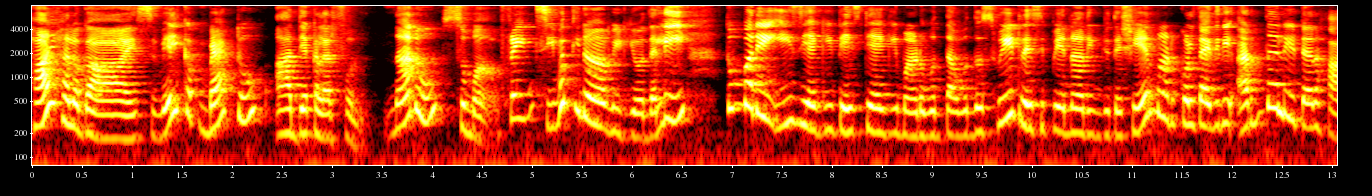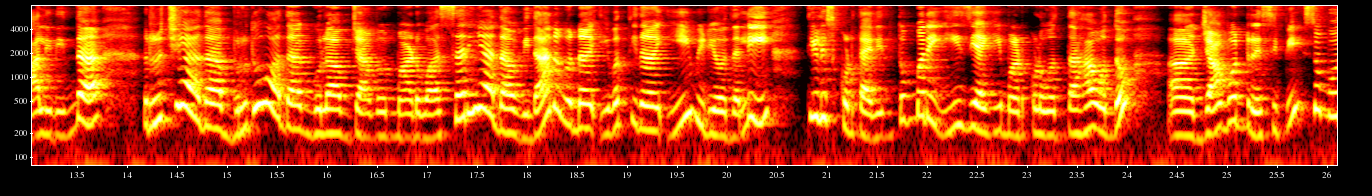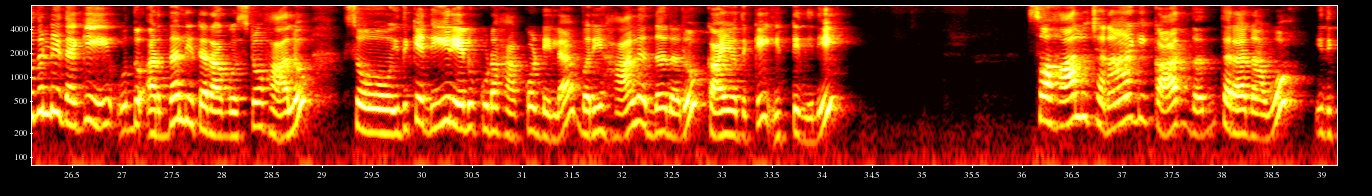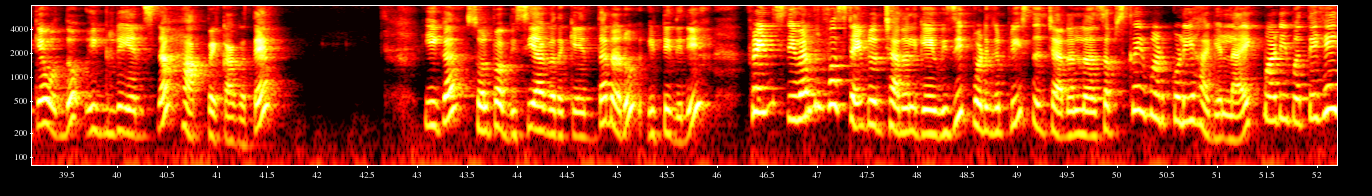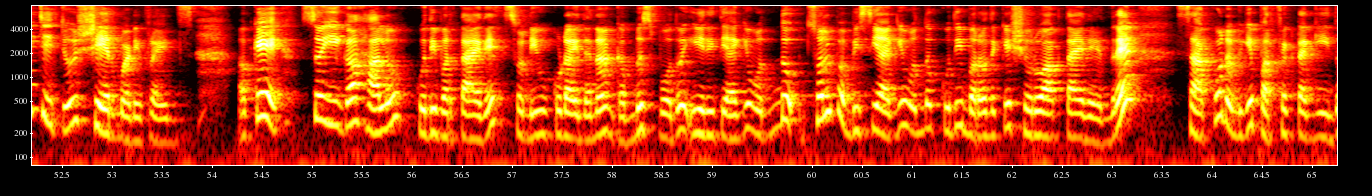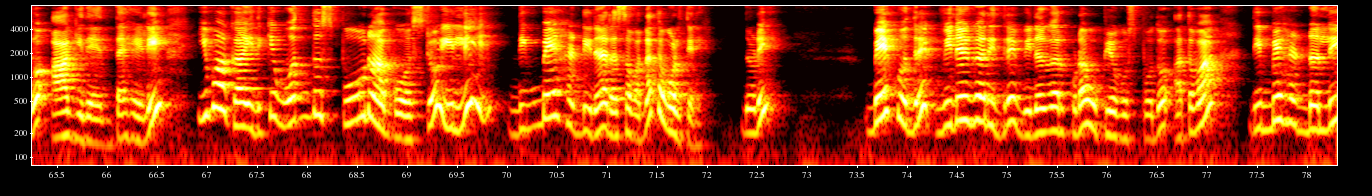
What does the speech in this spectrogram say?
Hi hello guys welcome back to Aadya colourful ನಾನು Suma. Friends ಇವತ್ತಿನ ವಿಡಿಯೋದಲ್ಲಿ ತುಂಬಾ ಈಸಿಯಾಗಿ ಟೇಸ್ಟಿಯಾಗಿ ಮಾಡುವಂಥ ಒಂದು ಸ್ವೀಟ್ ರೆಸಿಪಿಯನ್ನು ನಿಮ್ಮ ಜೊತೆ ಶೇರ್ ಮಾಡ್ಕೊಳ್ತಾ ಇದ್ದೀನಿ. ಅರ್ಧ ಲೀಟರ್ ಹಾಲಿನಿಂದ ರುಚಿಯಾದ, ಮೃದುವಾದ ಗುಲಾಬ್ ಜಾಮೂನ್ ಮಾಡುವ ಸರಿಯಾದ ವಿಧಾನವನ್ನು ಇವತ್ತಿನ ಈ ವಿಡಿಯೋದಲ್ಲಿ ತಿಳಿಸ್ಕೊಡ್ತಾ ಇದ್ದೀನಿ. ತುಂಬಾ ಈಸಿಯಾಗಿ ಮಾಡ್ಕೊಳ್ಳುವಂತಹ ಒಂದು ಜಾಮೂನ್ ರೆಸಿಪಿ ಸೊ ಮೊದಲನೇದಾಗಿ ಒಂದು ಅರ್ಧ ಲೀಟರ್ ಆಗೋಷ್ಟು ಹಾಲು ಸೊ ಇದಕ್ಕೆ ನೀರೇನು ಕೂಡ ಹಾಕ್ಕೊಂಡಿಲ್ಲ. ಬರೀ ಹಾಲನ್ನು ನಾನು ಕಾಯೋದಕ್ಕೆ ಇಟ್ಟಿದ್ದೀನಿ ಸೊ ಹಾಲು ಚೆನ್ನಾಗಿ ಕಾದ ನಂತರ ನಾವು ಇದಕ್ಕೆ ಒಂದು ಇಂಗ್ರೀಡಿಯೆಂಟ್ಸ್ನ ಹಾಕಬೇಕಾಗುತ್ತೆ. ಈಗ ಸ್ವಲ್ಪ ಬಿಸಿ ಆಗೋದಕ್ಕೆ ಅಂತ ನಾನು ಇಟ್ಟಿದ್ದೀನಿ. ಫ್ರೆಂಡ್ಸ್ ನೀವೆಲ್ಲರೂ ಫಸ್ಟ್ ಟೈಮ್ ನನ್ನ ಚಾನಲ್ಗೆ ವಿಸಿಟ್ ಮಾಡಿದರೆ ಪ್ಲೀಸ್ ನನ್ನ ಚಾನಲ್ನ ಸಬ್ಸ್ಕ್ರೈಬ್ ಮಾಡ್ಕೊಳ್ಳಿ, ಹಾಗೆ ಲೈಕ್ ಮಾಡಿ ಮತ್ತು ಹೆಚ್ಚೆಚ್ಚು ಶೇರ್ ಮಾಡಿ ಫ್ರೆಂಡ್ಸ್ ಓಕೆ ಸೊ ಈಗ ಹಾಲು ಕುದಿ ಬರ್ತಾ ಇದೆ. ಸೊ ನೀವು ಕೂಡ ಇದನ್ನು ಗಮನಿಸ್ಬೋದು. ಈ ರೀತಿಯಾಗಿ ಒಂದು ಸ್ವಲ್ಪ ಬಿಸಿಯಾಗಿ ಒಂದು ಕುದಿ ಬರೋದಕ್ಕೆ ಶುರು ಆಗ್ತಾ ಇದೆ ಅಂದರೆ ಸಾಕು, ನಮಗೆ ಪರ್ಫೆಕ್ಟಾಗಿ ಇದು ಆಗಿದೆ ಅಂತ ಹೇಳಿ. ಇವಾಗ ಇದಕ್ಕೆ ಒಂದು ಸ್ಪೂನ್ ಆಗುವಷ್ಟು ಇಲ್ಲಿ ನಿಂಬೆ ಹಣ್ಣಿನ ರಸವನ್ನು ತಗೊಳ್ತೀನಿ. ನೋಡಿ, ಬೇಕು ಅಂದರೆ ವಿನೆಗರ್ ಇದ್ದರೆ ವಿನೆಗರ್ ಕೂಡ ಉಪಯೋಗಿಸ್ಬೋದು. ಅಥವಾ ನಿಂಬೆಹಣ್ಣಲ್ಲಿ ಹಣ್ಣಲ್ಲಿ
